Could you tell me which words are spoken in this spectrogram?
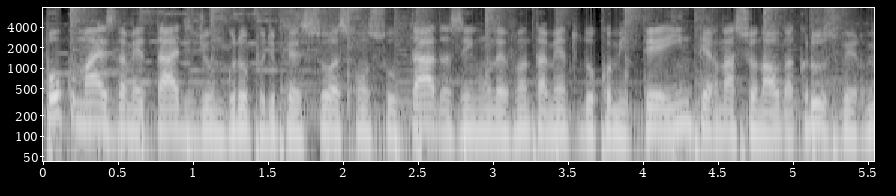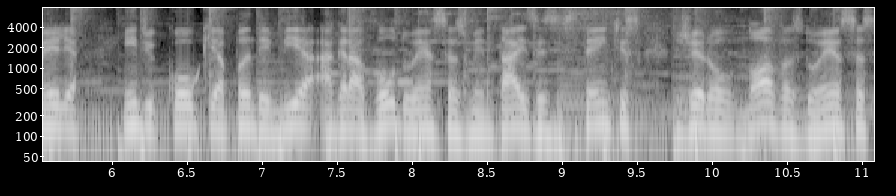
Pouco mais da metade de um grupo de pessoas consultadas em um levantamento do Comitê Internacional da Cruz Vermelha indicou que a pandemia agravou doenças mentais existentes, gerou novas doenças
